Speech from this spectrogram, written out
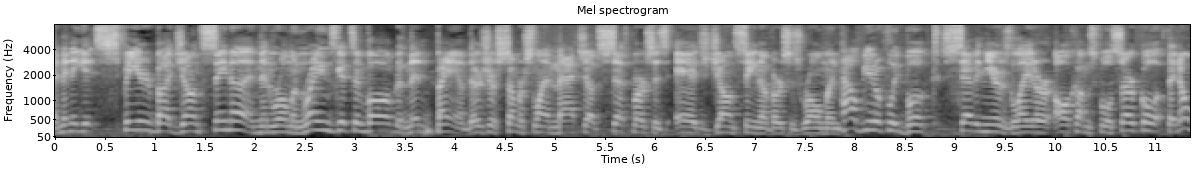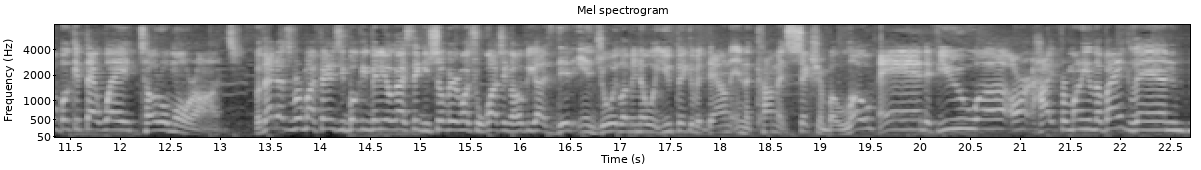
and then he gets speared by John Cena and then Roman Reigns gets involved and then bam, there's your SummerSlam matchup, Seth Edge, John Cena versus Roman. How beautifully booked seven years later, all comes full circle. If they don't book it that way, total morons. But that does it for my fantasy booking video, guys. Thank you so very much for watching. I hope you guys did enjoy. Let me know what you think of it down in the comments section below. And if you uh, aren't hyped for Money in the Bank, then...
